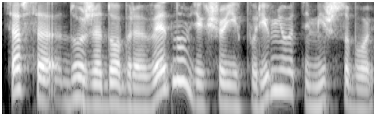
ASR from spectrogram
Це все дуже добре видно, якщо їх порівнювати між собою.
